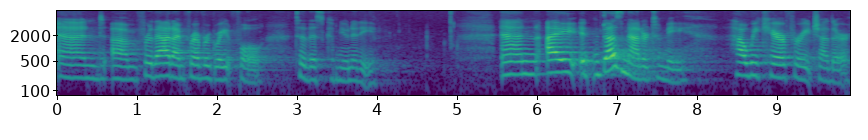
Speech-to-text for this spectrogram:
and um, for that, I'm forever grateful to this community. And I, it does matter to me how we care for each other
